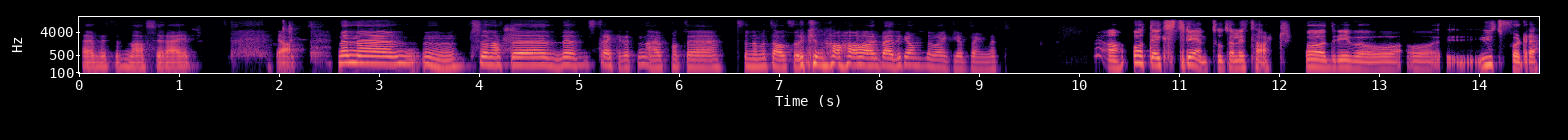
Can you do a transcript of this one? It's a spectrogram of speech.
Det er blitt et nazireir. Ja. Men uh, mm, sånn at det, det, streikeretten er jo på en måte fundamentalt for å kunne ha arbeiderkamp. Det var egentlig poenget mitt. Ja, og at det er ekstremt totalitært å drive og, og utfordre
